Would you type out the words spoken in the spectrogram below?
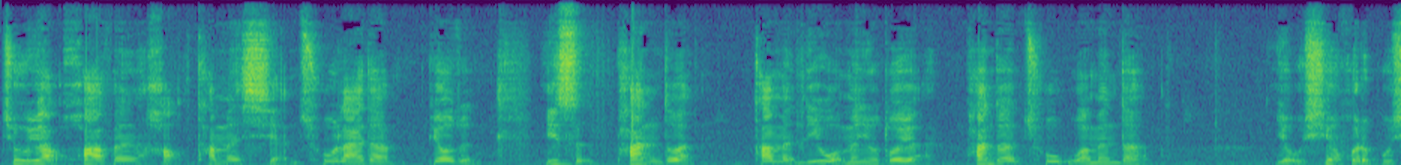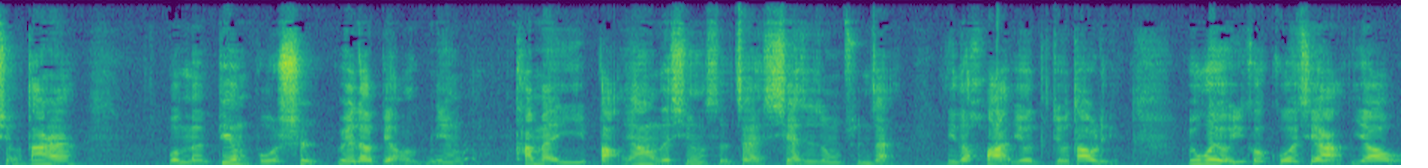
就要划分好他们显出来的标准，以此判断他们离我们有多远，判断出我们的。有幸或者不幸，当然，我们并不是为了表明他们以榜样的形式在现实中存在。你的话有有道理。如果有一个国家要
